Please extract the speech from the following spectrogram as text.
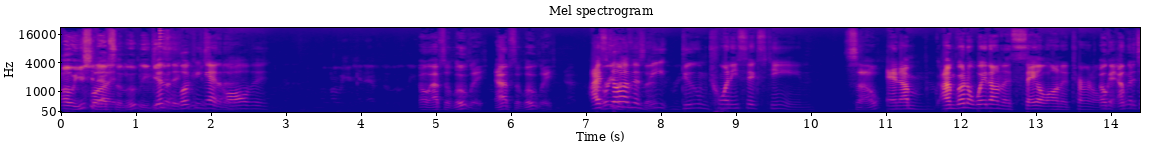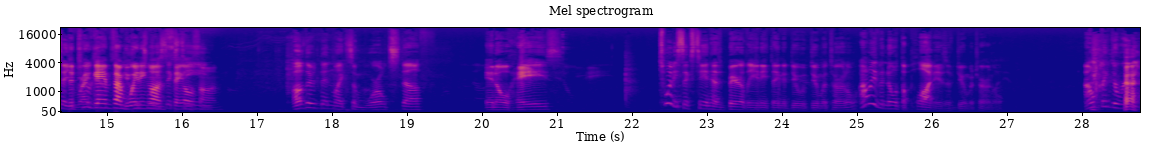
Oh, you should But absolutely get Just it. you looking just at gotta- all the, Oh, absolutely, absolutely. I still haven't beat Doom 2016, So, and I'm I'm gonna wait on a sale on Eternal. okay, I'm gonna tell you the two now, games I'm Doom waiting on sales on. Other than like some world stuff and old Haze, 2016 has barely anything to do with Doom Eternal. I don't even know what the plot is of Doom Eternal. I don't think there really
